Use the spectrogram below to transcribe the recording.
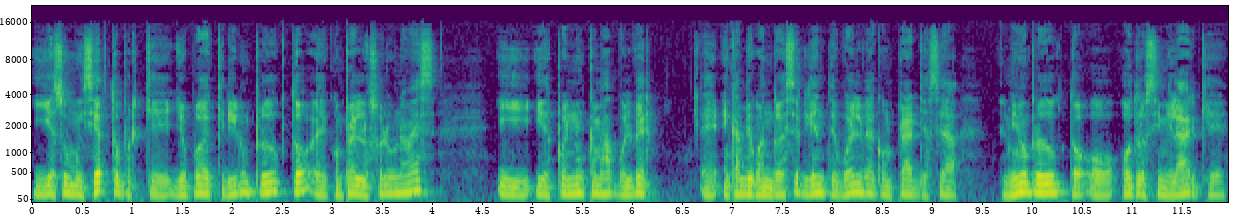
Y eso es muy cierto porque yo puedo adquirir un producto, eh, comprarlo solo una vez y, después nunca más volver. Eh, en cambio, cuando ese cliente vuelve a comprar ya sea el mismo producto o otro similar que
